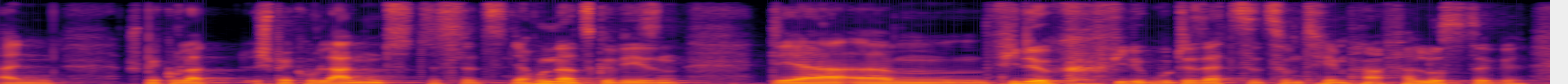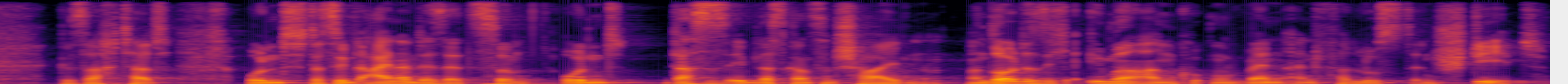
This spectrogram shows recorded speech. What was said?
ein Spekula Spekulant des letzten Jahrhunderts gewesen, der ähm, viele, viele gute Sätze zum Thema Verluste ge gesagt hat. Und das ist eben einer der Sätze. Und das ist eben das ganz Entscheidende. Man sollte sich immer angucken, wenn ein Verlust entsteht.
